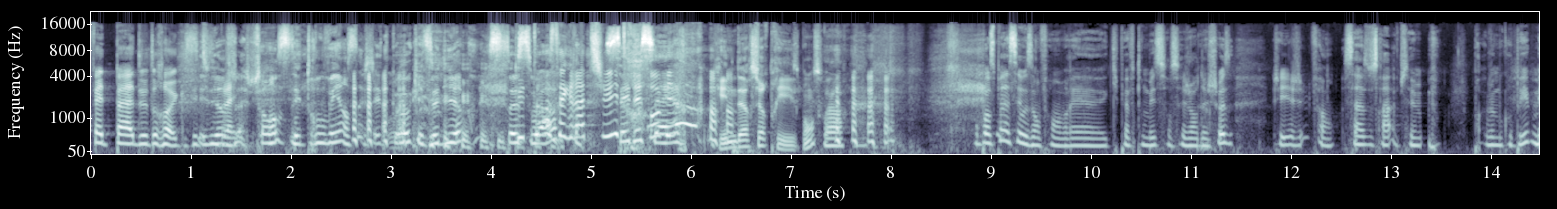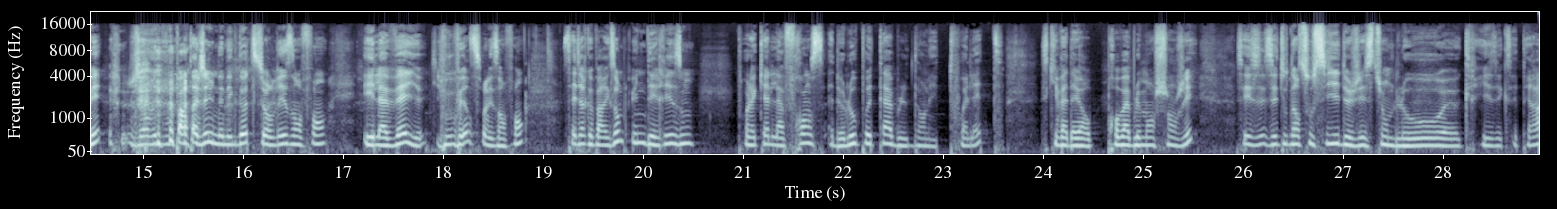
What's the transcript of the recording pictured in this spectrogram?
faites pas de drogue. C'est dire la chance, c'est trouver un sachet de coke et se dire ce Putain, soir, c'est gratuit, c'est dessert. Kinder surprise, bonsoir. On pense pas assez aux enfants en vrai euh, qui peuvent tomber sur ce genre de choses. Enfin, ça, ce sera absolument probablement coupé, mais j'ai envie de vous partager une anecdote sur les enfants et la veille qui vous verre sur les enfants. C'est-à-dire que par exemple, une des raisons pour laquelle la France a de l'eau potable dans les toilettes, ce qui va d'ailleurs probablement changer, c'est- tout un souci de gestion de l'eau, euh, crise, etc.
